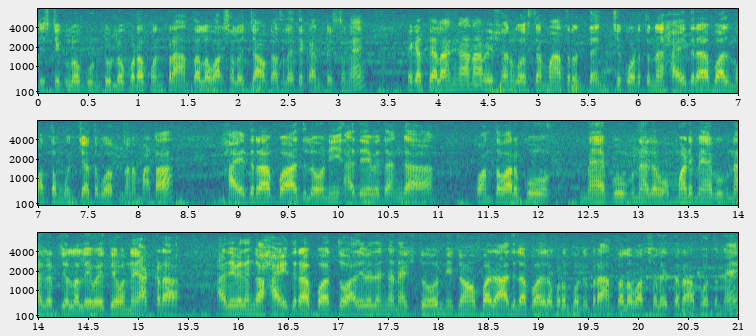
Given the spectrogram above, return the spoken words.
డిస్టిక్లో గుంటూరులో కూడా కొన్ని ప్రాంతాల్లో వర్షాలు వచ్చే అవకాశాలు అయితే కనిపిస్తున్నాయి. ఇక తెలంగాణ విషయానికి వస్తే మాత్రం దంచి కొడుతున్న హైదరాబాద్ మొత్తం ముంచెత్తబోతుందన్నమాట. హైదరాబాద్లోని అదేవిధంగా కొంతవరకు మహబూబ్ నగర్ ఉమ్మడి మహబూబ్ నగర్ జిల్లాలు ఏవైతే ఉన్నాయో అక్కడ. అదేవిధంగా హైదరాబాద్తో అదేవిధంగా నెక్స్ట్ నిజామాబాద్ ఆదిలాబాద్లో కూడా కొన్ని ప్రాంతాల్లో వర్షాలు అయితే రాబోతున్నాయి.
